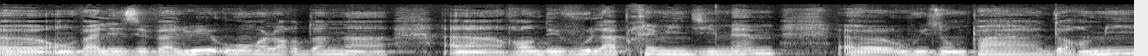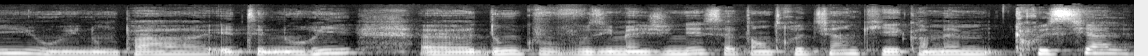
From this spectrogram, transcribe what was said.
euh, on va les évaluer ou on leur donne un, rendez-vous l'après-midi même euh, où ils n'ont pas dormi, où ils n'ont pas été nourris. Donc vous imaginez cet entretien qui est quand même crucial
